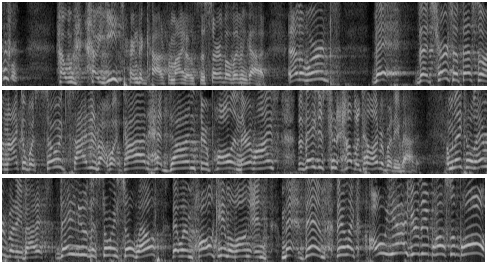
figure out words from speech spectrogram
how, how ye turned to God from idols to serve the living God. In other words, they, the church of Thessalonica was so excited about what God had done through Paul in their lives that they just couldn't help but tell everybody about it. And when they told everybody about it, they knew the story so well that when Paul came along and met them, they're like, oh, yeah, you're the Apostle Paul.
